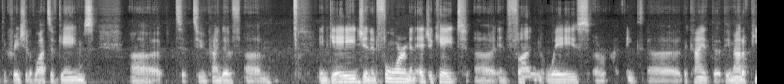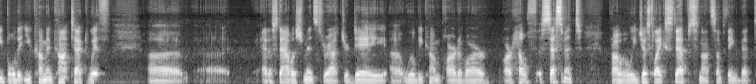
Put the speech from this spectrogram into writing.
the creation of lots of games uh, to, to kind of um, engage and inform and educate uh, in fun ways. Or I think uh, the kind, the, the, amount of people that you come in contact with uh, uh, at establishments throughout your day uh, will become part of our our health assessment. Probably just like steps, not something that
